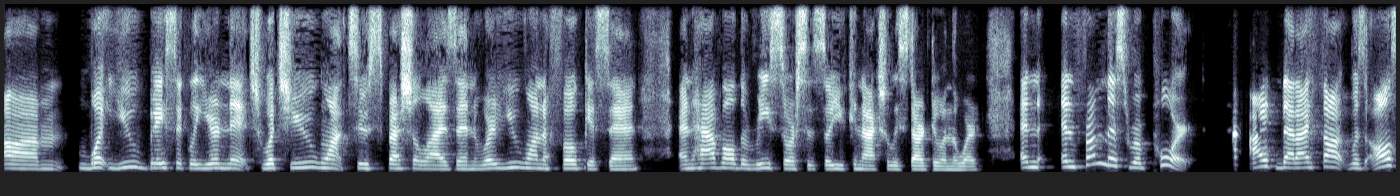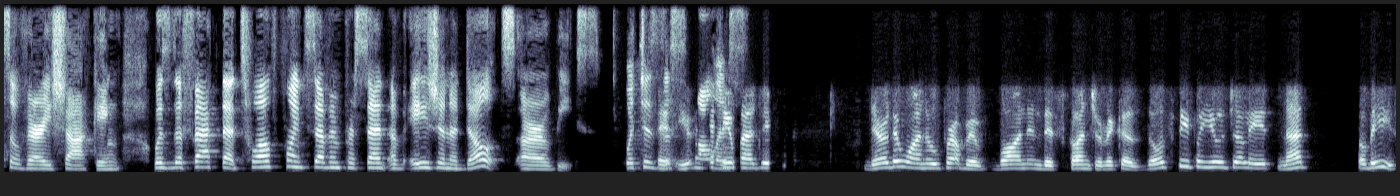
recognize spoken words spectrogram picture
um what you basically your niche what you want to specialize in where you want to focus in and have all the resources so you can actually start doing the work and and from this report I, that I thought was also very shocking was the fact that 12.7% of Asian adults are obese, which is the you, smallest. They're the one who probably born in this country because those people usually not obese.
